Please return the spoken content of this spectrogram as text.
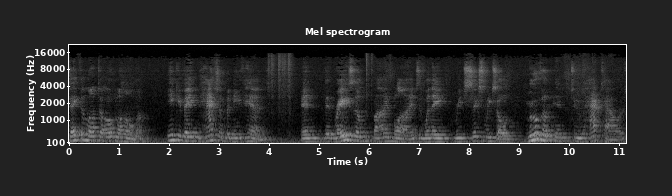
take them up to Oklahoma, incubate and hatch them beneath hens, and then raise them behind blinds, and when they reach six weeks old, move them into hack towers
